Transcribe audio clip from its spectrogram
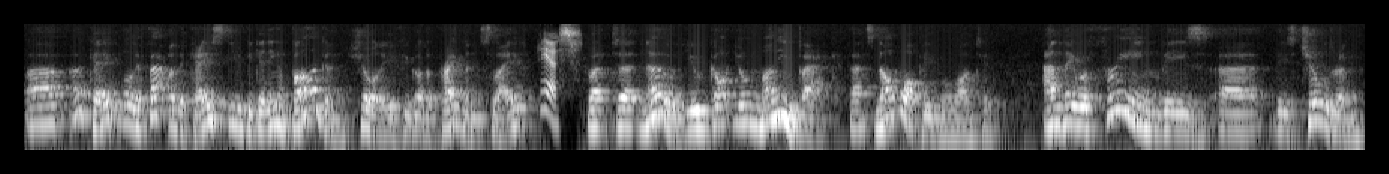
Uh, okay, well, if that were the case, you'd be getting a bargain, surely, if you got a pregnant slave. Yes. But uh, no, you got your money back. That's not what people wanted. And they were freeing these, uh, these children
